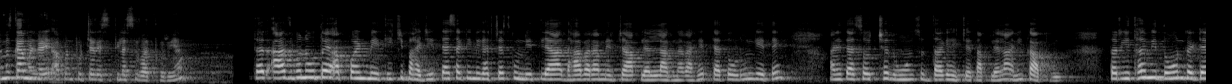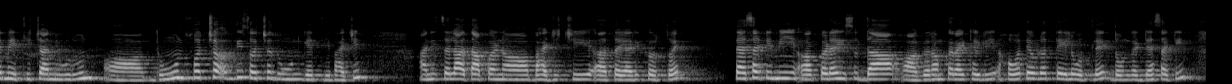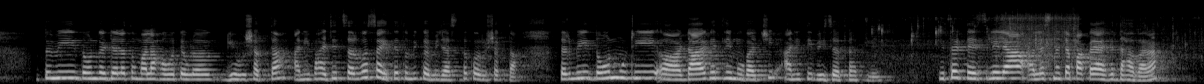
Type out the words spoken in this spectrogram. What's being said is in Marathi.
नमस्कार मंडळी आपण पुढच्या रेसिपीला सुरुवात करूया. तर आज बनवतो आहे आपण मेथीची भाजी. त्यासाठी मी घरच्याच कुंडीतल्या दहा बारा मिरच्या आपल्याला लागणार आहेत. त्या तोडून घेते आणि त्या स्वच्छ धुवूनसुद्धा घ्यायच्या आहेत आपल्याला आणि कापून. तर इथं मी दोन गड्ड्या मेथीच्या निवडून धुवून स्वच्छ अगदी स्वच्छ धुवून घेतली भाजी. आणि चला आता आपण भाजीची तयारी करतो आहे त्यासाठी मी कढईसुद्धा गरम करायला ठेवली. हवं तेवढं तेल ओतले दोन गड्ड्यासाठी. तुम्ही दोन गड्ड्याला तुम्हाला हवं तेवढं घेऊ शकता आणि भाजीत सर्व साहित्य तुम्ही कमी जास्त करू शकता. तर मी दोन मुठी डाळ घेतली मुगाची आणि ती भिजत घातली. इथं ठेचलेल्या लसणाच्या पाकळ्या आहेत दहा बारा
